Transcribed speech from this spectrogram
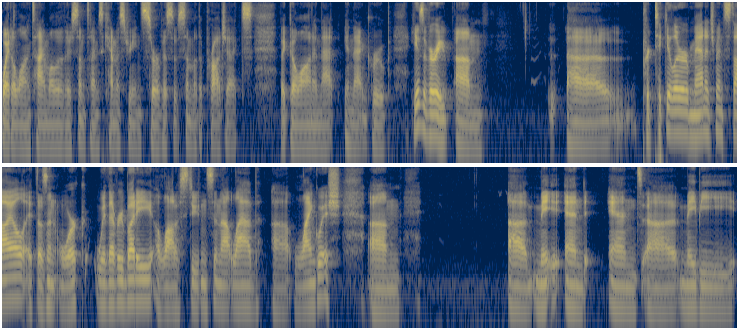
quite a long time, although there's sometimes chemistry in service of some of the projects that go on in that in that group. He has a very um, uh, particular management style. It doesn't work with everybody. A lot of students in that lab uh, languish, um, uh, may, and and uh, maybe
